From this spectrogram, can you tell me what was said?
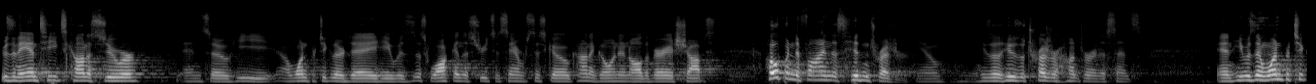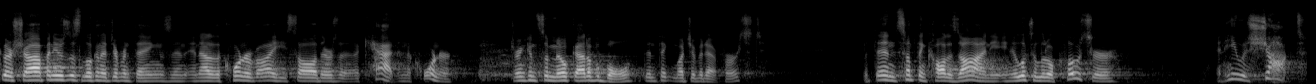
he was an antiques connoisseur, and so he on one particular day he was just walking the streets of San Francisco, kind of going in all the various shops, hoping to find this hidden treasure. You know, he's a, he was a treasure hunter in a sense. And he was in one particular shop and he was just looking at different things. And, and out of the corner of eye, he saw there's a cat in the corner drinking some milk out of a bowl. Didn't think much of it at first. But then something caught his eye, and he, and he looked a little closer, and he was shocked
